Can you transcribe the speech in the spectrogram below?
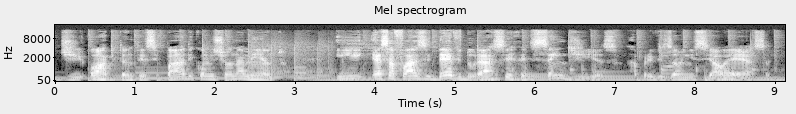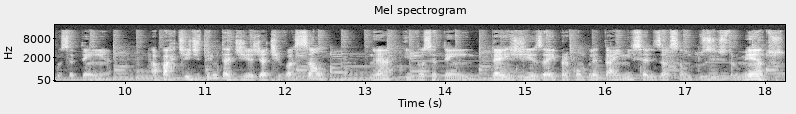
de órbita antecipada e comissionamento. E essa fase deve durar cerca de 100 dias. A previsão inicial é essa, que você tenha a partir de 30 dias de ativação, né, e você tem 10 dias aí para completar a inicialização dos instrumentos,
